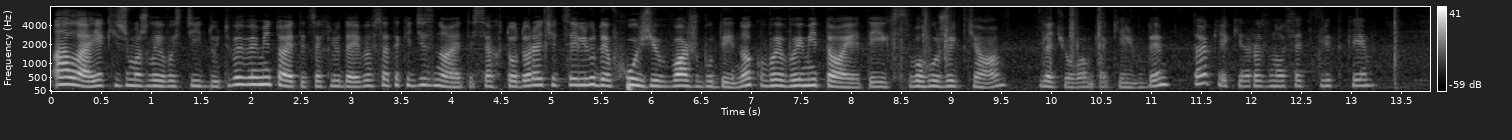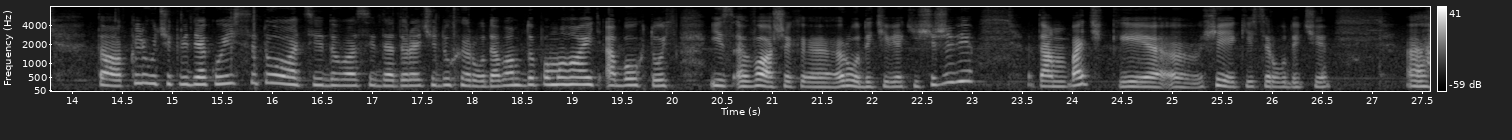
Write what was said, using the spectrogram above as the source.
Але які ж можливості йдуть? Ви вимітаєте цих людей, ви все-таки дізнаєтеся, хто. До речі, це люди вхожі в ваш будинок, ви вимітаєте їх з свого життя. Для чого вам такі люди, так, які розносять плітки? Так, ключик від якоїсь ситуації до вас іде. До речі, духи рода вам допомагають, або хтось із ваших е, родичів, які ще живі, там батьки, е, ще якісь родичі, е,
